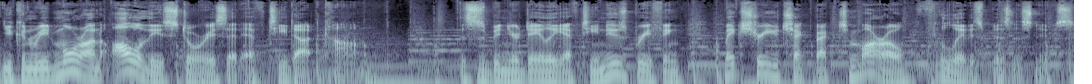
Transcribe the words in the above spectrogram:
You can read more on all of these stories at FT.com. This has been your daily FT News Briefing. Make sure you check back tomorrow for the latest business news.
